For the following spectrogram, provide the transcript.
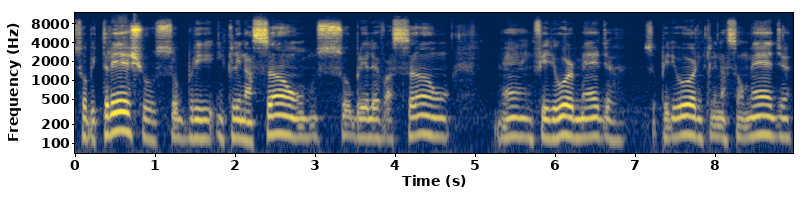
sobre trechos, sobre inclinação, sobre elevação, né, inferior, média, superior, inclinação média,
